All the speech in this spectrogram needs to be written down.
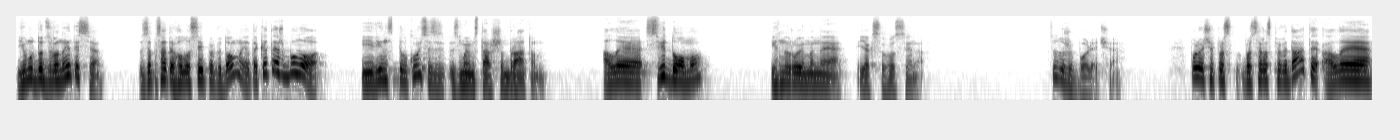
йому додзвонитися, записати голоси і повідомлення, таке теж було. І він спілкується з, з моїм старшим братом, але свідомо ігнорує мене як свого сина. Це дуже боляче. Боляче про, це розповідати, але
